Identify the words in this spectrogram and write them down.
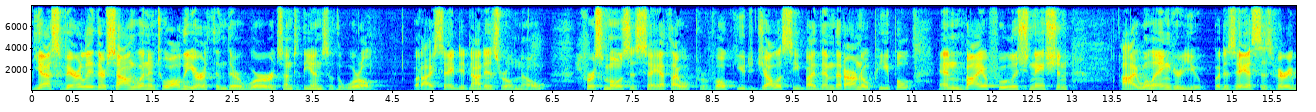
Yes, verily their sound went into all the earth, and their words unto the ends of the world. But I say, Did not Israel know? First Moses saith, I will provoke you to jealousy by them that are no people, and by a foolish nation I will anger you. But Isaiah is very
